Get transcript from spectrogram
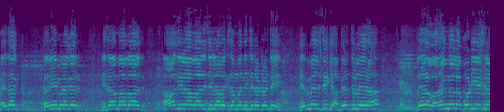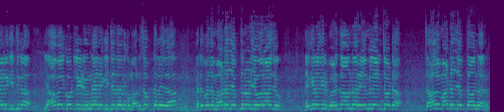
మెదక్ కరీంనగర్ నిజామాబాద్ ఆదిలాబాద్ జిల్లాలకు సంబంధించినటువంటి ఎమ్మెల్సీకి అభ్యర్థులు లేరా? లేదా వరంగల్లో పోటీ చేసిన ఆయనకి ఇచ్చిన యాభై కోట్లు ఈడు ఉన్న ఆయనకి ఇచ్చేందుకు మనసొప్త లేదా? పెద్ద పెద్ద మాటలు చెప్తున్నాడు యువరాజు. ఎగిరెగిరి పడుతా ఉన్నారు ఏమి లేని చోట. చాలా మాటలు చెప్తా ఉన్నారు.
